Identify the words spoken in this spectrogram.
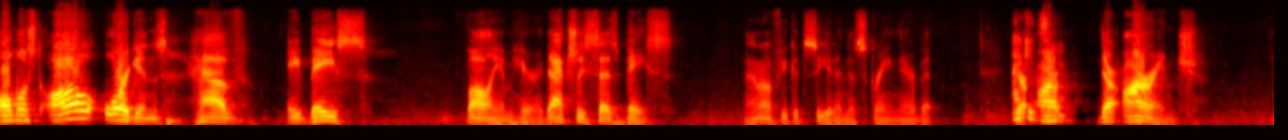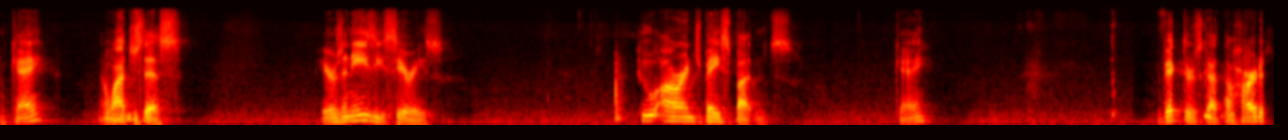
Almost all organs have a bass volume here. It actually says bass. I don't know if you could see it in the screen there, but I they're They're orange. Okay? Now watch this. Here's an EZ series. Two orange bass buttons. Okay? Victor's got the hardest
